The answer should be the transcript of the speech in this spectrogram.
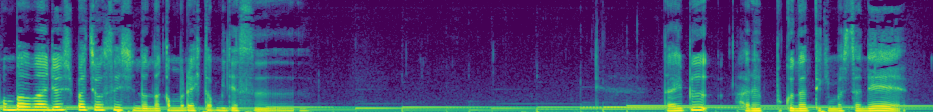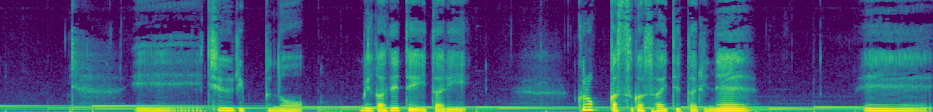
こんばんは漁師場調整士の中村ひとみです。だいぶ春っぽくなってきましたね。えー、チューリップの芽が出ていたりクロッカスが咲いてたりね、えー、い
